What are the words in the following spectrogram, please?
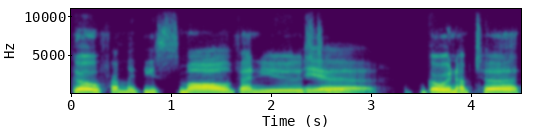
go from like these small venues to yeah. going up to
